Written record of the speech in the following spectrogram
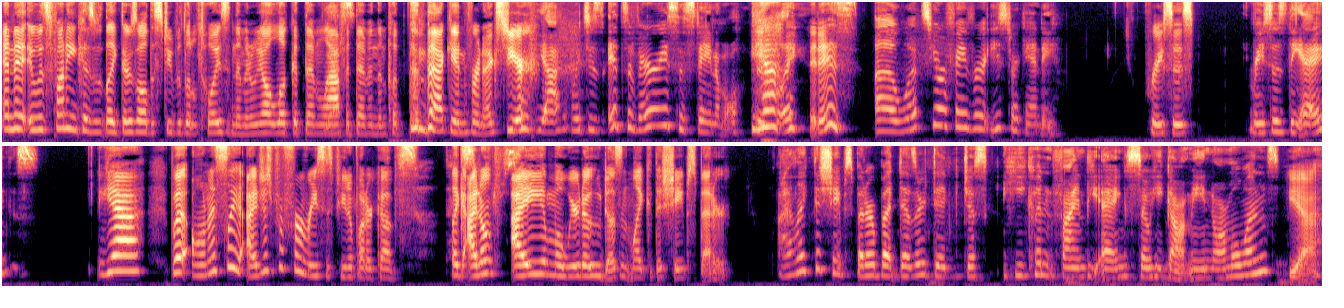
and it, it was funny because like there's all the stupid little toys in them, and we all look at them, laugh Yes. at them, and then put them back in for next year. Yeah, which is it's very sustainable. Yeah. It is Uh, what's your favorite Easter candy? Reese's. Reese's the eggs. Yeah, but honestly, I just prefer Reese's peanut butter cups. Like I don't. I am a weirdo who doesn't like the shapes better. I like the shapes better, but Desert did just he couldn't find the eggs, so he got me normal ones, Yeah,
